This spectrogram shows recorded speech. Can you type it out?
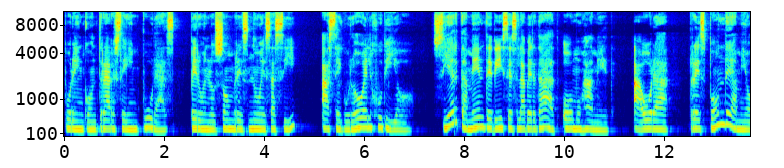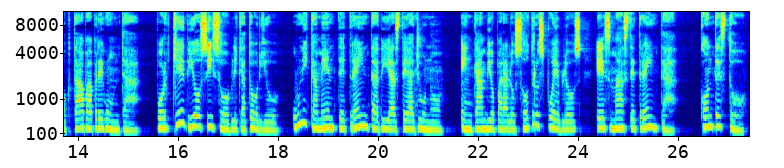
por encontrarse impuras, pero en los hombres no es así? aseguró el judío. Ciertamente dices la verdad, oh Muhammad. Ahora responde a mi octava pregunta. ¿Por qué Dios hizo obligatorio únicamente treinta días de ayuno? En cambio, para los otros pueblos es más de treinta. Contestó,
